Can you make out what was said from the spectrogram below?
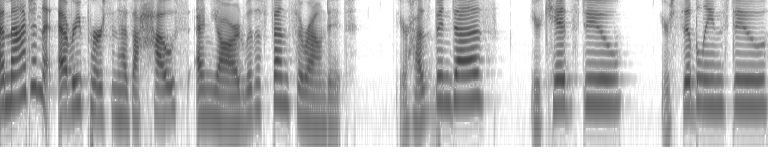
Imagine that every person has a house and yard with a fence around it. Your husband does, your kids do, your siblings do,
